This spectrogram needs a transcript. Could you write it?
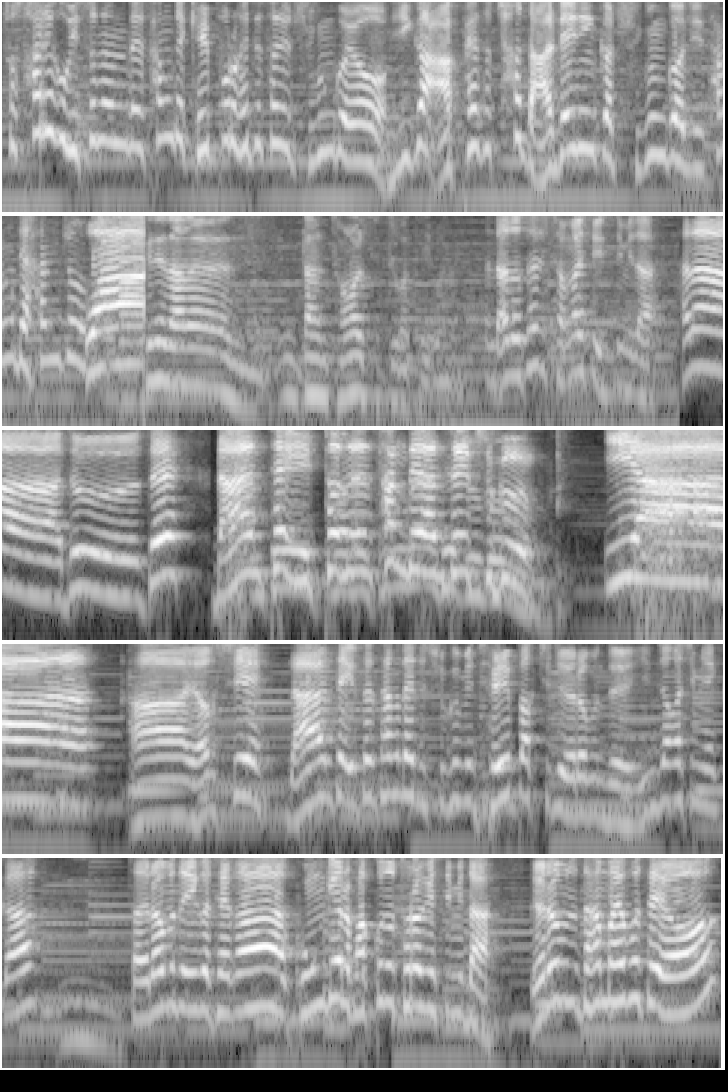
저 살이고 있었는데 상대 개뽀로 헤드샷에 죽은 거예요. 네가 앞에서 쳐 나대니까 죽은 거지. 상대 한쪽 와 근데 나는 일단 정할 수 있을 것 같아 이거는. 나도 사실 정할 수 있습니다. 하나, 둘, 셋. 나한테 이터는 상대한테 죽음. 이야. 아 역시 나한테 이터 상대한테 죽음이 제일 빡치죠 여러분들 인정하십니까? 자 여러분들 이거 제가 공개로 바꿔놓도록 하겠습니다. 여러분들도 한번 해보세요.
